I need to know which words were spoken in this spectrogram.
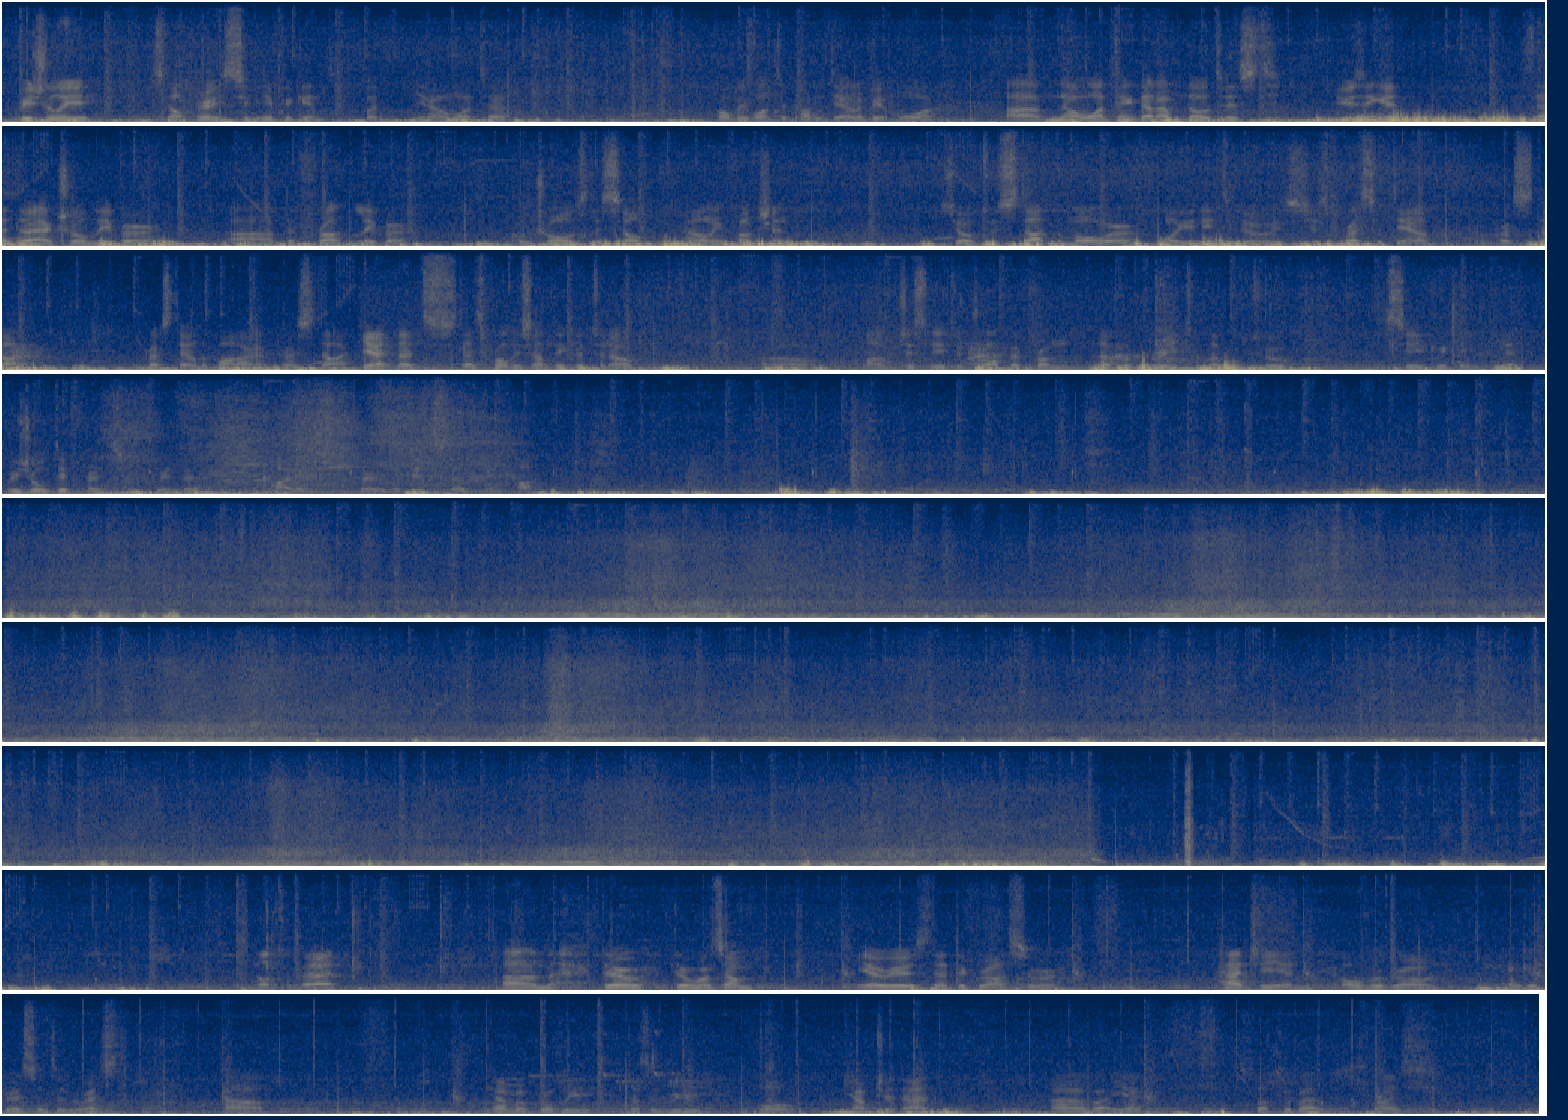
visually, it's not very significant, but you know, I want to probably want to cut it down a bit more. Um, now, one thing that I've noticed using it is that the actual lever, uh, the front lever, controls the self-propelling function. So to start the mower, all you need to do is just press it down and press start. Press down the bar and press start. Yeah, that's that's probably something good to know. Uh, I'll just need to drop it from level 3 to level 2 to see if we can get visual difference between the cutting, or the bits that's been cut. Bad. Um, there, there were some areas that the grass were patchy and overgrown in comparison to the rest. Um, camera probably doesn't really well capture that. Uh, but yeah, it's not too bad. It's nice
